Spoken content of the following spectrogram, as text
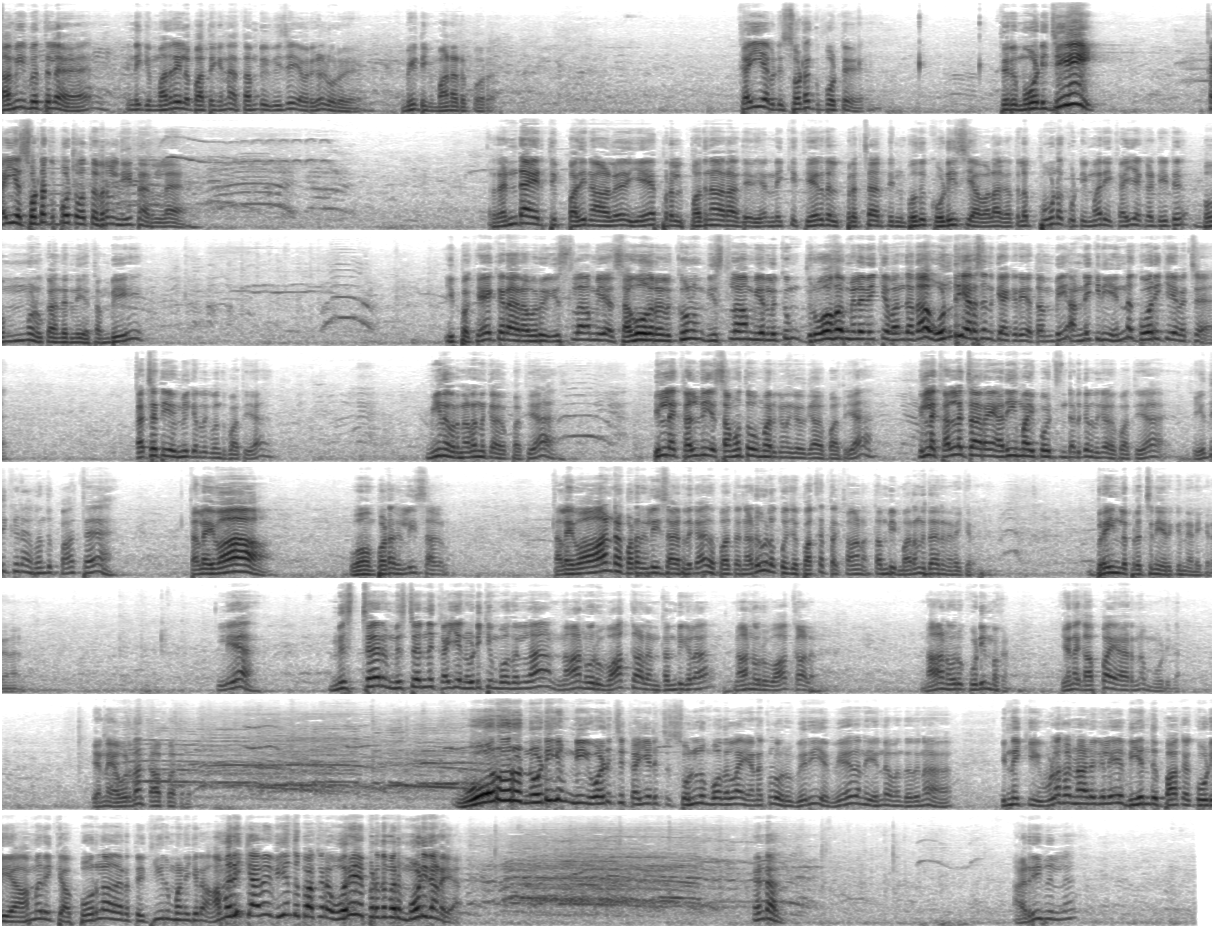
சமீபத்துல இன்னைக்கு மதுரையில பாத்தீங்கன்னா தம்பி விஜய் அவர்கள் ஒரு மீட்டிங் மாநாடு போற கையை அப்படி சொடக்கு போட்டு திரு மோடிஜி! கையை சொடக்கு போட்டு ஒருத்த நீட்டார்ல ரெண்டாயிரத்தி பதினாலு ஏப்ரல் பதினாறாம் தேதி அன்னைக்கு தேர்தல் பிரச்சாரத்தின் போது கொடிசியா வளாகத்துல பூனைக்குட்டி மாதிரி கையை கட்டிட்டு பொம்முன்னு உட்கார்ந்திருந்தீங்க தம்பி. இப்ப கேட்கிறார் அவரு இஸ்லாமிய சகோதரர்களுக்கும் இஸ்லாமியர்களுக்கும் துரோகம் விளைவிக்க வந்ததா ஒன்றிய அரசு கேட்கறியா தம்பி? அன்னைக்கு நீ என்ன கோரிக்கையை வச்ச? கச்சத்தீவை மீக்கிறதுக்கு வந்து பாத்தியா? மீனவர் நலனுக்காக பாத்தியா? இல்ல கல்வியை சமத்துவமா இருக்கணுங்கிறதுக்காக பாத்தியா? இல்ல கள்ளச்சாரம் அதிகமாகி போச்சு தடுக்கிறதுக்காக பாத்தியா? எதுக்குடா வந்து பார்த்த? தலைவா உன் படம் ரிலீஸ் ஆகணும். தலைவான்ற படம் ரிலீஸ் ஆகிறதுக்காக பார்த்த நடுவில் கொஞ்சம் பக்கத்தை காணும். தம்பி மறந்துட்டாரு நினைக்கிறேன். பிரெயின்ல பிரச்சனை இருக்குன்னு நினைக்கிறேன் நான். இல்லையா? மிஸ்டர் மிஸ்டர்னு கையை நொடிக்கும் போதெல்லாம் நான் ஒரு வாக்காளன் தம்பிகளா? நான் ஒரு வாக்காளன். நான் ஒரு குடிமகன். எனக்கு அப்பா யாருன்னா மூடிதான். என்னை அவர் தான் காப்பாற்றுறேன் ஒரு ஒரு நொடியும் நீ ஒழிச்சு கையடிச்சு சொல்லும் போதெல்லாம் எனக்குள்ள ஒரு பெரிய வேதனை என்ன வந்ததுன்னா இன்னைக்கு உலக நாடுகளே வியந்து பார்க்கக்கூடிய அமெரிக்கா பொருளாதாரத்தை தீர்மானிக்கிற அமெரிக்காவே வியந்து பார்க்கிற ஒரே பிரதமர் மோடி தானையா ஏண்டா?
